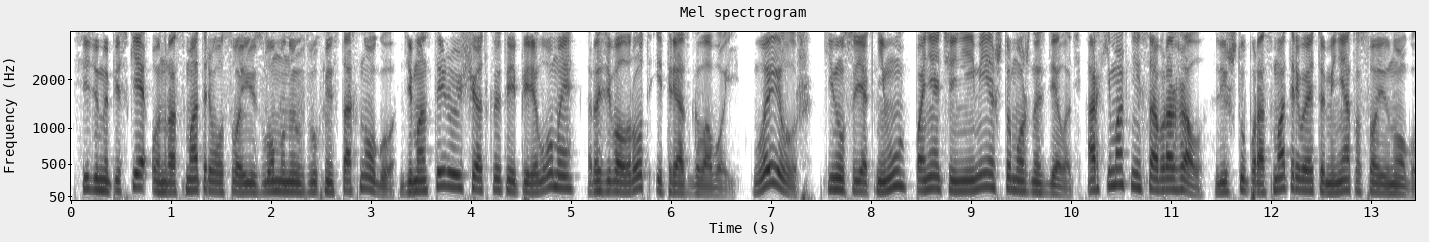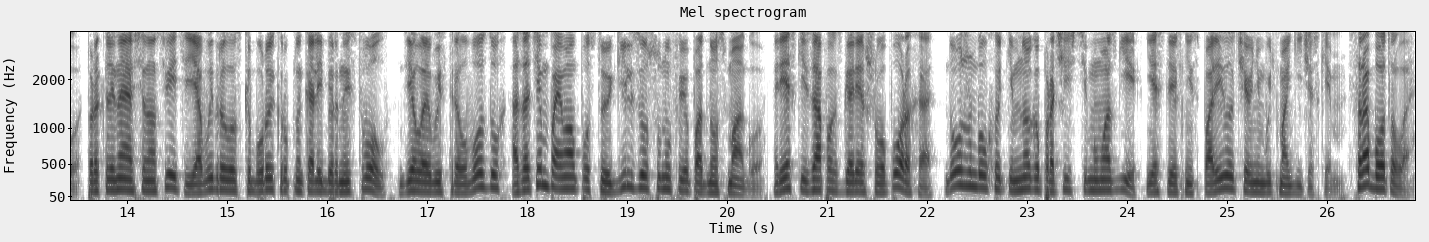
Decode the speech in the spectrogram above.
Сидя на песке, он рассматривал свою изломанную в двух местах ногу, демонстрирующую открытые переломы, разевал рот и тряс головой. «Лейлуш!» — кинулся я к нему, понятия не имея, что можно сделать. Архимаг не соображал, лишь тупо рассматривал осматривая то меня, то свою ногу. Проклиная все на свете, я выдрал из кобуры крупнокалиберный ствол, делая выстрел в воздух, а затем поймал пустую гильзу, сунув ее под нос магу. Резкий запах сгоревшего пороха должен был хоть немного прочистить ему мозги, если их не спалило чем-нибудь магическим. Сработало.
